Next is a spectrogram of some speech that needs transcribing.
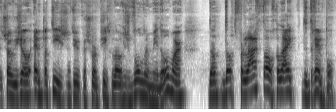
sowieso empathie is natuurlijk een soort psychologisch wondermiddel. Maar dat, dat verlaagt al gelijk de drempel.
